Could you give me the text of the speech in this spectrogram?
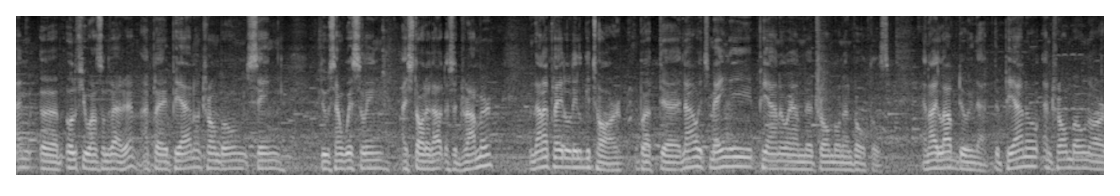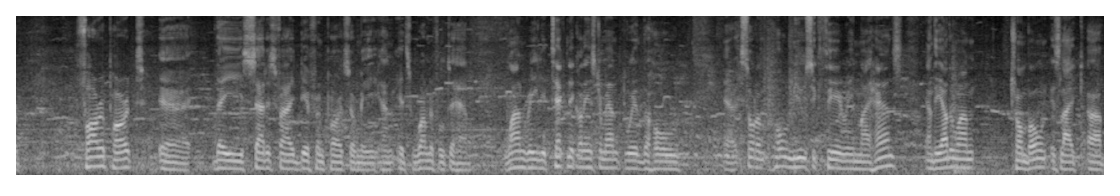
I'm uh, Ulf Johansson Werre. I play piano, trombone, sing, do some whistling. I started out as a drummer and then I played a little guitar, but uh, now it's mainly piano and uh, trombone and vocals. And I love doing that. The piano and trombone are far apart. Uh, they satisfy different parts of me, and it's wonderful to have one really technical instrument with the whole uh, sort of whole music theory in my hands, and the other one, trombone, is like a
